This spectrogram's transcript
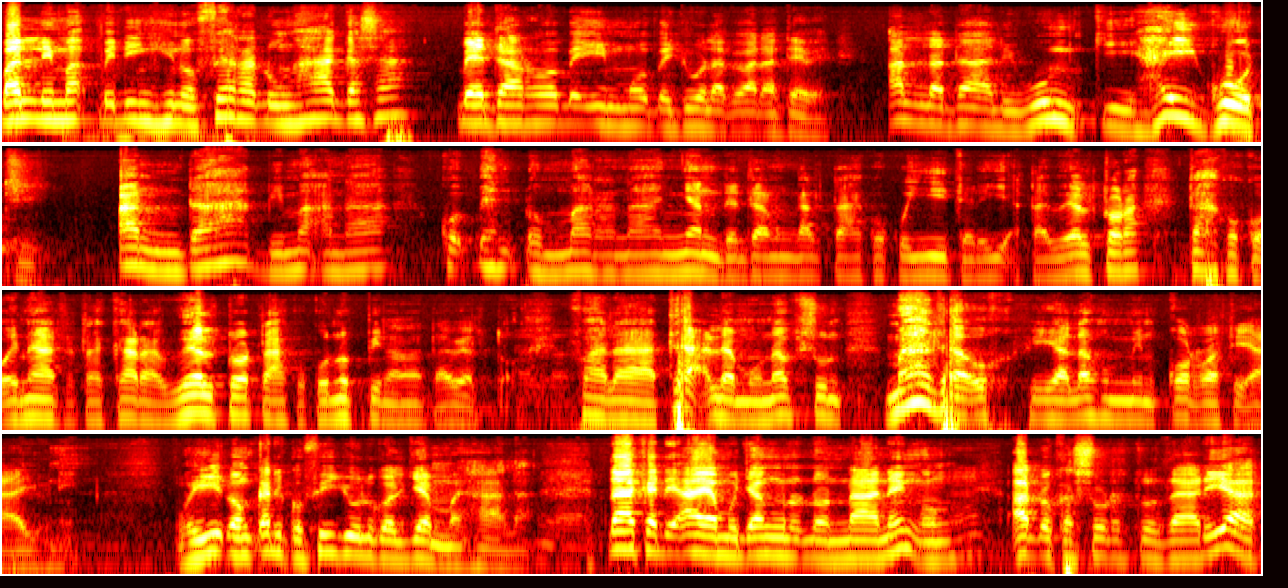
Ɓalli maɓɓe ɗin hino fera ɗum ha gasa ɓe daroɓe immoɓe juula ɓe waɗa dewe allah daali wumki hay gooti anda bi mana ko ɓen ɗon marana ñande dargal tako ko yitere yiyata weltora tako ko e natata kara welto tako ko noppinanata welto. Fala talamu nafsun mada uhfiya lahum min qurrati ayunin. o yii ɗon kadi ko fijulugol jemma e haala. Ɗa kadi aya mo jannguno ɗon nanen on. Arɗo ka suratu dariyat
